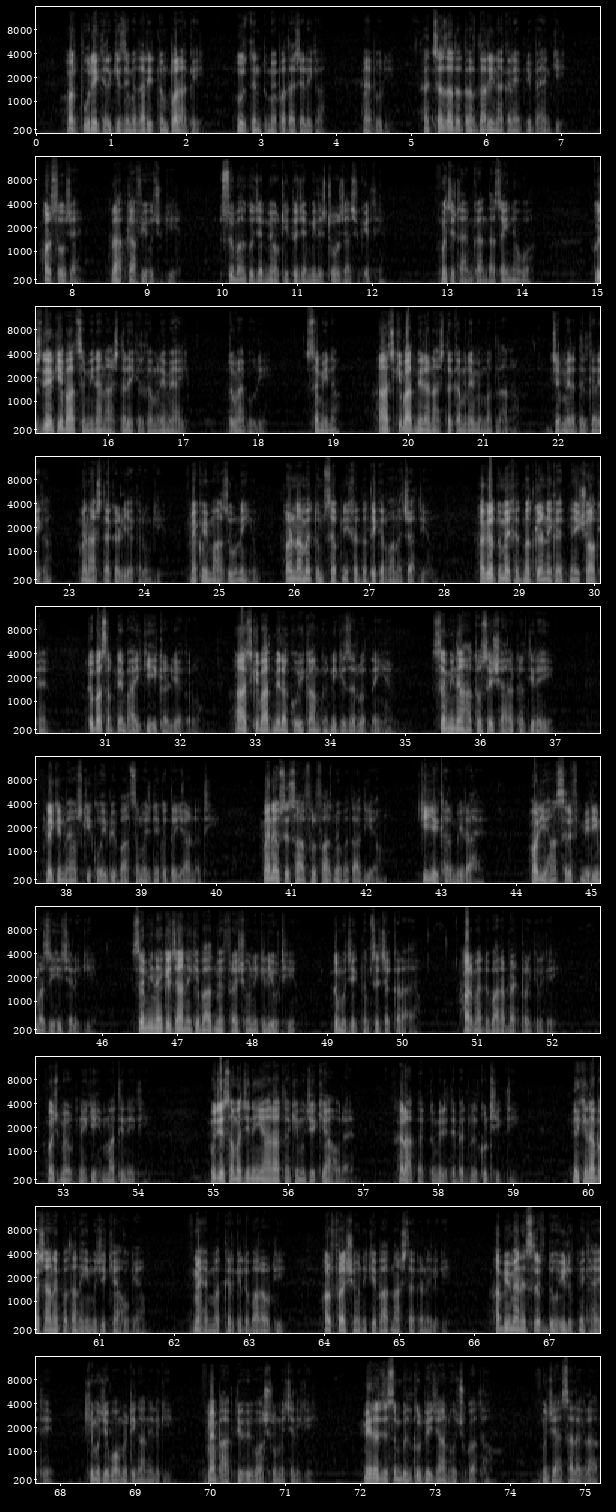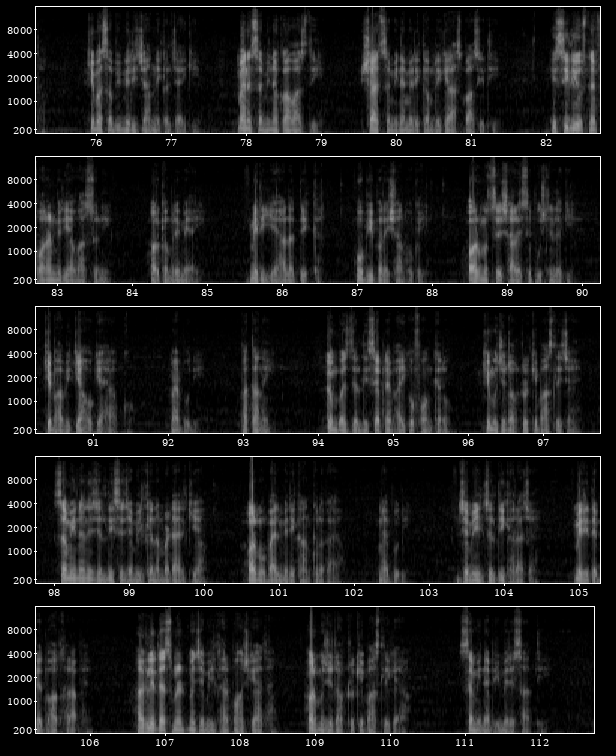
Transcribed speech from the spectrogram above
और पूरे घर की ज़िम्मेदारी तुम पर आ गई, उस दिन तुम्हें पता चलेगा। मैं बोली अच्छा ज़्यादा तरफदारी ना करें अपनी बहन की, और सो जाएँ। रात काफ़ी हो चुकी है। सुबह को जब मैं उठी तो जमील स्टोर जा चुके थे। मुझे टाइम का अंदाज़ा ही ना हुआ। कुछ देर के बाद समीना नाश्ता लेकर कमरे में आई। तो मैं बोली, समीना, आज के बाद मेरा नाश्ता कमरे में मत लाना। जब मेरा दिल करेगा, मैं नाश्ता कर लिया करूँगी। मैं कोई माजूर नहीं हूँ और ना मैं तुमसे अपनी खिदमतें करवाना चाहती हूँ। अगर तुम्हें खिदमत करने का इतना ही शौक है तो बस अपने भाई की ही कर लिया करो। आज के बाद मेरा कोई काम करने की ज़रूरत नहीं है। समीना हाथों से इशारा करती रही, लेकिन मैं उसकी कोई भी बात समझने को तैयार न थी। मैंने उसे साफ़ अल्फाज में बता दिया कि यह घर मेरा है और यहाँ सिर्फ़ मेरी मर्ज़ी ही चलेगी। समीना के जाने के बाद मैं फ्रेश होने के लिए उठी तो मुझे एकदम से चक्कर आया और मैं दोबारा बेड पर गिर गई। मुझमें उठने की हिम्मत ही नहीं थी। मुझे समझ ही नहीं आ रहा था कि मुझे क्या हो रहा है। रात तक तो मेरी तबीयत बिल्कुल ठीक थी, लेकिन अब अचानक पता नहीं मुझे क्या हो गया। मैं हिम्मत करके दोबारा उठी और फ्रेश होने के बाद नाश्ता करने लगी। अभी मैंने सिर्फ़ दो ही लुक में खाए थे कि मुझे वॉमिटिंग आने लगी। मैं भागती हुई वॉशरूम में चली गई। मेरा जिसम बिल्कुल बेजान हो चुका था। मुझे ऐसा लग रहा था कि बस अभी मेरी जान निकल जाएगी। मैंने समीना को आवाज़ दी। शायद समीना मेरे कमरे के आसपास ही थी। इसीलिए उसने फ़ौरन मेरी आवाज़ सुनी और कमरे में आई। मेरी यह हालत देखकर वो भी परेशान हो गई और मुझसे इशारे से पूछने लगी कि, भाभी, क्या हो गया है आपको? मैं बोली, पता नहीं। तुम बस जल्दी से अपने भाई को फ़ोन करो कि मुझे डॉक्टर के पास ले जाएँ। समीना ने जल्दी से जमील का नंबर डायल किया और मोबाइल मेरे कान को लगाया। मैं बोली जमील जल्दी घर आ जाए। मेरी तबीयत बहुत ख़राब है। अगले दस मिनट में जमील घर पहुँच गया था और मुझे डॉक्टर के पास ले गया। समीना भी मेरे साथ थी।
